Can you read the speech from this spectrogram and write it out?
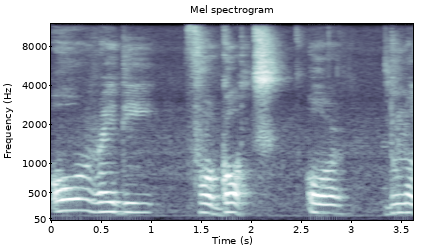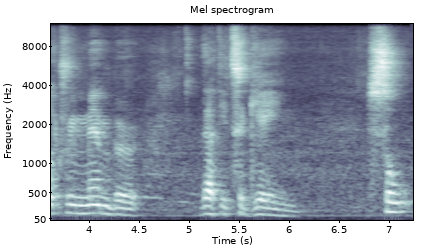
already forgot or do not remember that it's a game. So,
